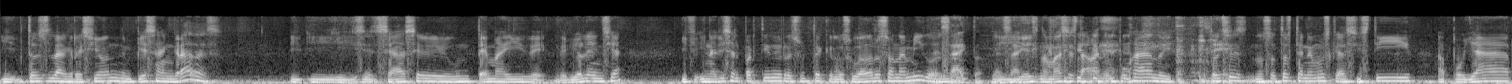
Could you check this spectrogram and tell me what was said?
y entonces la agresión empieza en gradas y, se, hace un tema ahí de, violencia y finaliza el partido y resulta que los jugadores son amigos. Exacto. Y es, nomás estaban empujando. Y, entonces nosotros tenemos que asistir, apoyar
